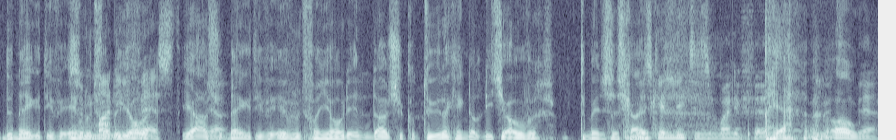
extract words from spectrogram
De negatieve invloed van de Joden. manifest. Ja, Ja. zijn negatieve invloed van Joden in de Duitse cultuur. Daar ging dat liedje over. Tenminste, dat is schijnt. geen liedje, het is een manifest. Ja, oh. Ja.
